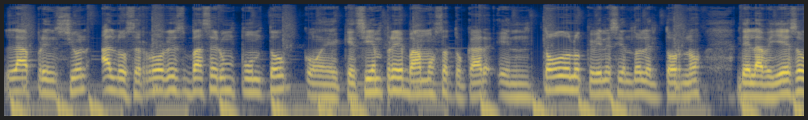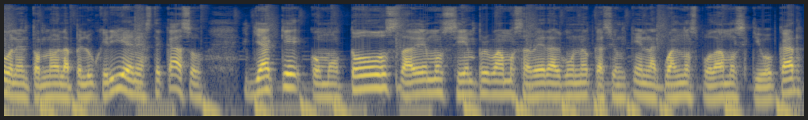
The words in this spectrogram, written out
la aprensión a los errores va a ser un punto que siempre vamos a tocar en todo lo que viene siendo el entorno de la belleza o en el entorno de la peluquería en este caso, ya que como todos sabemos siempre vamos a ver alguna ocasión en la cual nos podamos equivocar.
